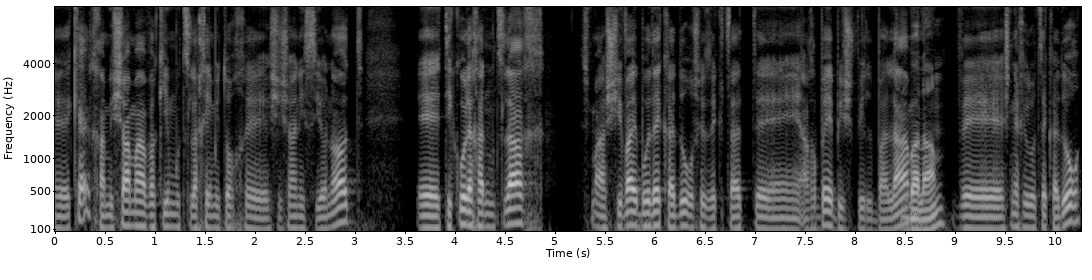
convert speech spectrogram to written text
אה, כן, חמישה מאבקים מוצלחים מתוך אה, שישה ניסיונות. תיקול אחד מוצלח. שמע, שבעה עיבודי כדור, שזה קצת אה, הרבה בשביל בלם. בלם. ושני חילוצי כדור.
